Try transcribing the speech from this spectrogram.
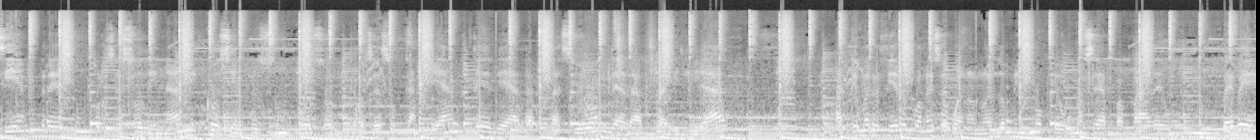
siempre es un proceso dinámico, siempre es un proceso, cambiante de adaptación, de adaptabilidad. ¿A qué me refiero con eso? Bueno, no es lo mismo que uno sea papá de un bebé,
